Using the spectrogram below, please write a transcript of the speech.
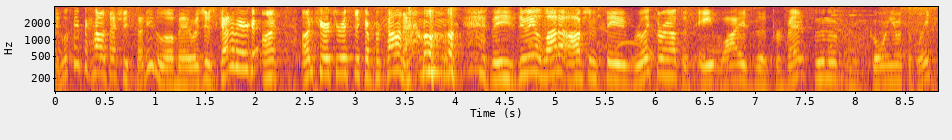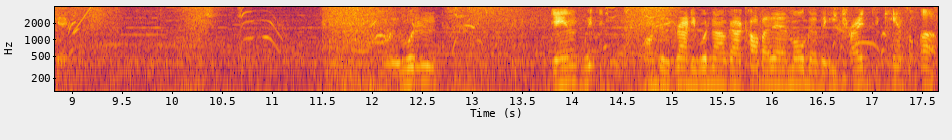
It looks like Picano's actually studied a little bit, which is kind of very un- uncharacteristic of Picano. but he's doing a lot of options, say, really throwing out those eight Ys to prevent Fumu from going in with the Blaze Kicks. He wouldn't. Again, wi- onto the ground, he would not have got caught by that Emolga, but he tried to cancel up.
